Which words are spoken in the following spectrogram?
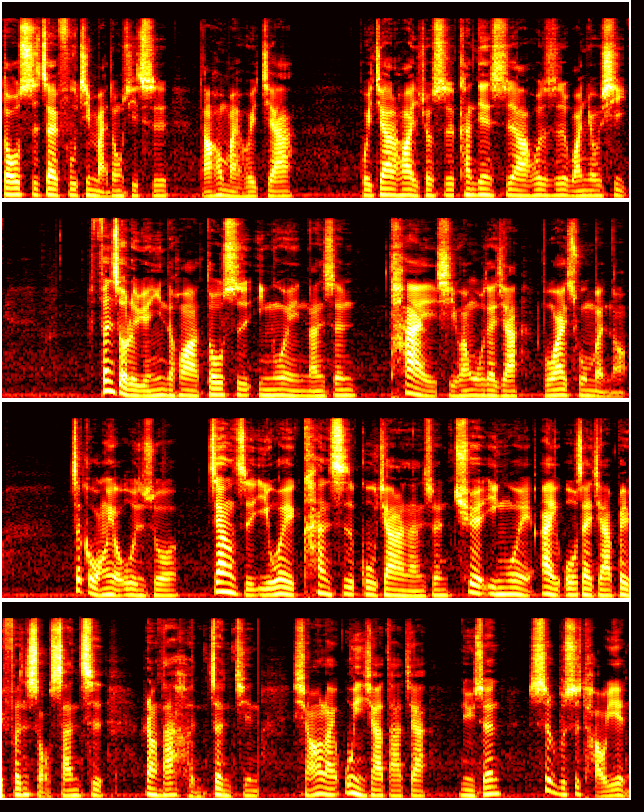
都是在附近买东西吃，然后买回家。回家的话，也就是看电视啊，或者是玩游戏。分手的原因的话，都是因为男生太喜欢窝在家，不爱出门哦。这个网友问说：“这样子一位看似顾家的男生，却因为爱窝在家被分手三次，让他很震惊。想要来问一下大家，女生是不是讨厌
